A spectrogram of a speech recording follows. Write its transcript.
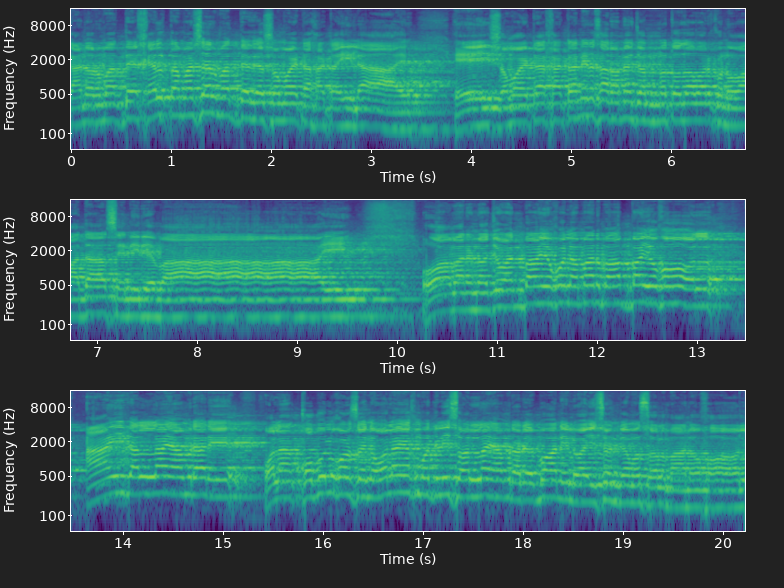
গানোর মধ্যে, খেল তামাশার মধ্যে যে সময়টা হাঁটাইলাই এই সময়টা খাটানির কারণে জন্য তো যাওয়ার কোনো আদা আছে নি রে ভাই। ও আমার নজওয়ান ভাই হল, আমার বাপ ভাই হল, আইদ আল্লাহ আমরা রে, ওলা কবুল করছেন, ওলা এক মজলিস আল্লাহ আমরা রে, বানিল আইসন মুসলমান হল।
